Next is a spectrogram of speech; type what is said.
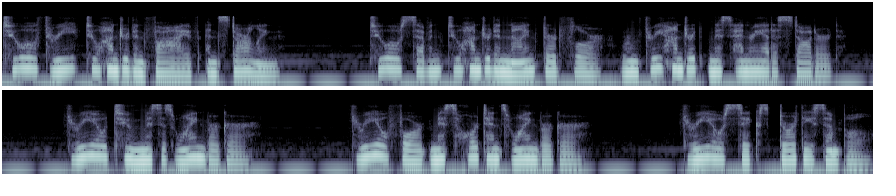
203 205 and Starling. 207 209 third floor, room 300 Miss Henrietta Stoddard. 302 Mrs. Weinberger. 304 Miss Hortense Weinberger. 306 Dorothy Semple.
